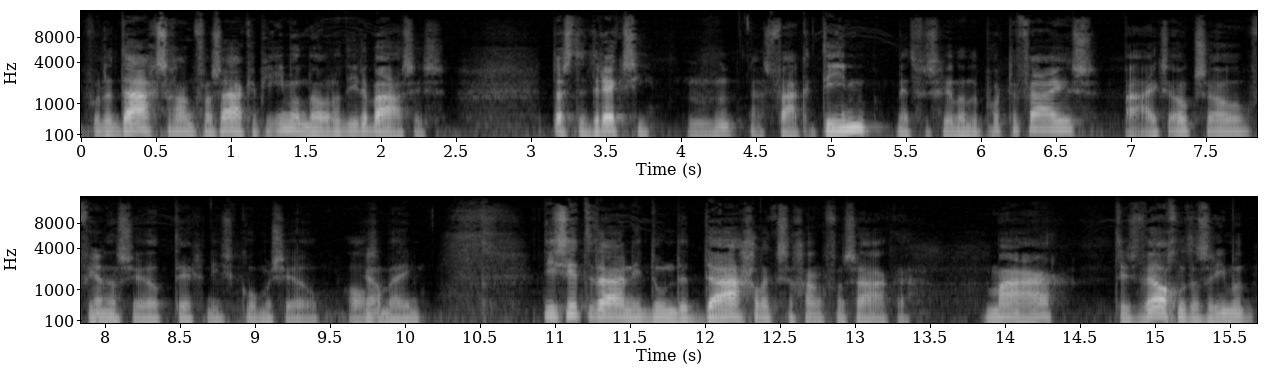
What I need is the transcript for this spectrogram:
voor de dagelijkse gang van zaken heb je iemand nodig die de baas is. Dat is de directie. Mhm. Dat is vaak een team met verschillende portefeuilles. Ajax ook zo. Financieel, technisch, commercieel, algemeen. Die zitten daar en die doen de dagelijkse gang van zaken. Maar het is wel goed als er iemand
